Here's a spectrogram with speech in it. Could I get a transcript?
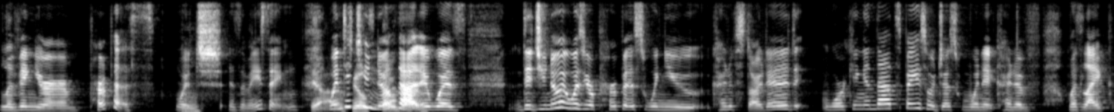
living your purpose, mm. which mm. is amazing. Yeah, when did you know so that good. it was did you know it was your purpose when you kind of started working in that space or just when it kind of was like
